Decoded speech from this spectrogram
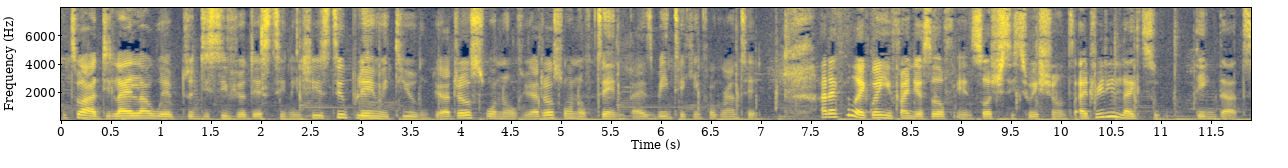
into her delilah web to deceive your destiny. She's still playing with you. You are just one of you are just one of 10 that is being taken for granted. And i feel like when you find yourself in such situations i'd really like to think that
